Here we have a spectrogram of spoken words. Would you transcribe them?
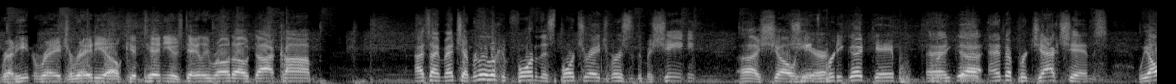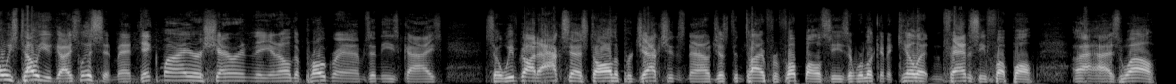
Red Heat and Rage Radio continues. DailyRoto.com. as I mentioned, I'm really looking forward to the Sports Rage versus the Machine uh, show Machine's here. pretty good, Gabe. Pretty and good. uh, and the projections. We always tell you guys, listen, man, Dinkmeyer sharing the you know the programs and these guys. So we've got access to all the projections now, just in time for football season. We're looking to kill it in fantasy football uh, as well.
